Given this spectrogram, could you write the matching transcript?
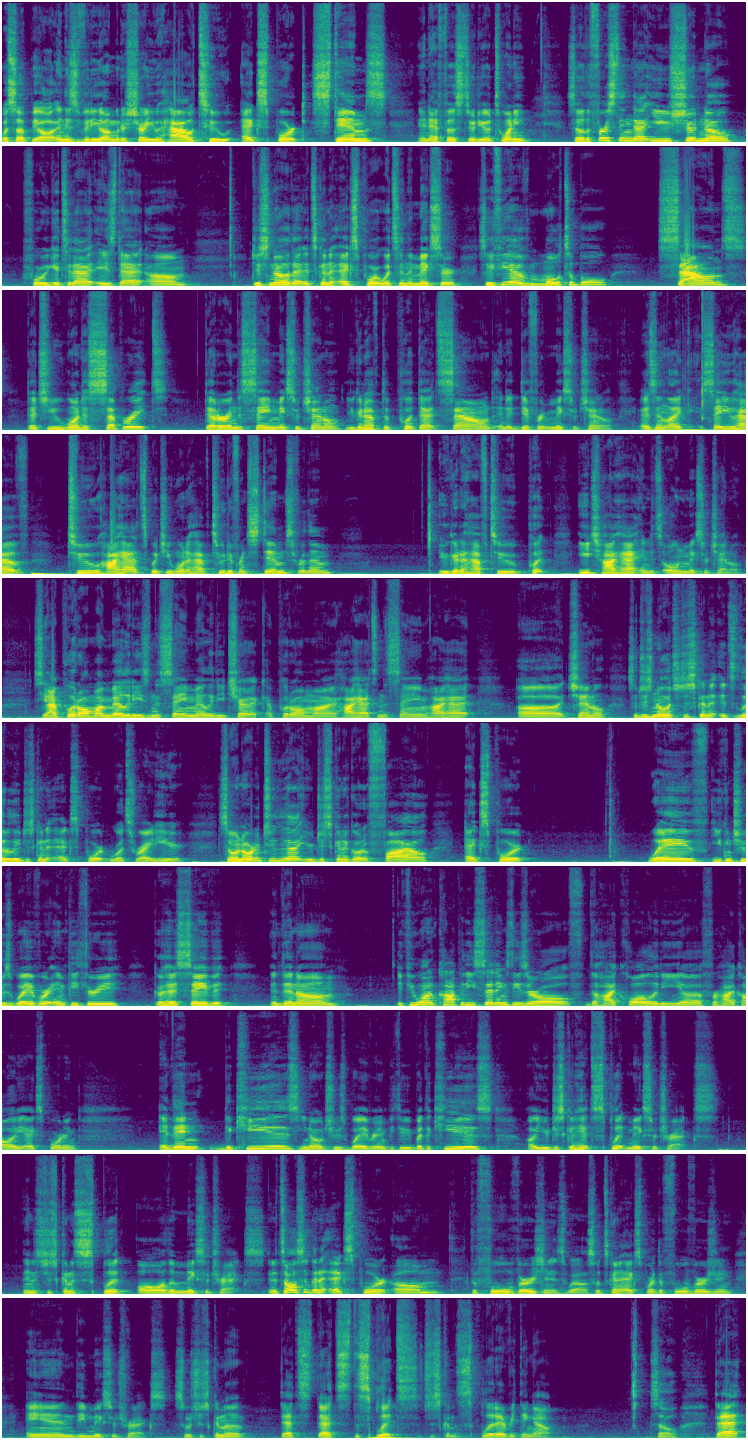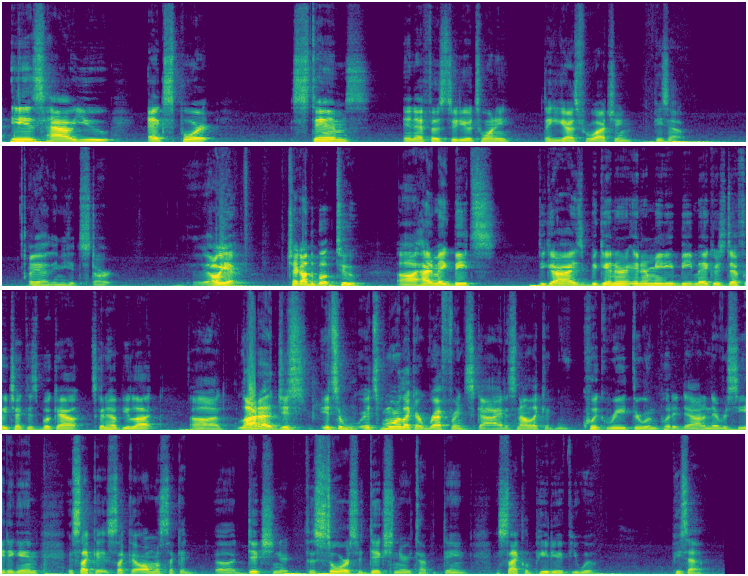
What's up y'all? In this video I'm going to show you how to export stems in FL Studio 20. So the first thing that you should know before we get to that is that um, just know that it's going to export what's in the mixer. So if you have multiple sounds that you want to separate that are in the same mixer channel, you're going to have to put that sound in a different mixer channel. As in like say you have two hi-hats but you want to have two different stems for them you're gonna have to put each hi-hat in its own mixer channel. See, I put all my melodies in the same melody track. I put all my hi-hats in the same hi-hat uh, channel. So just know it's just gonna, it's literally just gonna export what's right here. So in order to do that, you're just gonna go to File, Export, Wave. You can choose Wave or MP3. Go ahead, save it, and then um, if you want to copy these settings, these are all the high quality uh, for high quality exporting. And then the key is, you know, choose Wave or MP3, but the key is uh, you're just gonna hit Split Mixer Tracks and it's just going to split all the mixer tracks. And it's also going to export um, the full version as well. So it's going to export the full version and the mixer tracks. So it's just going to that's that's the splits. It's just going to split everything out. So that is how you export stems in FL Studio 20. Thank you guys for watching. Peace out. Oh yeah, then you hit start. Oh yeah, check out the book too. Uh, how to make beats. If you guys beginner intermediate beat makers definitely check this book out. It's gonna help you a lot. A uh, lot of just it's a it's more like a reference guide. It's not like a quick read through and put it down and never see it again. It's like a, it's like a, almost like a uh, dictionary the source a dictionary type of thing. Encyclopedia if you will. Peace out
